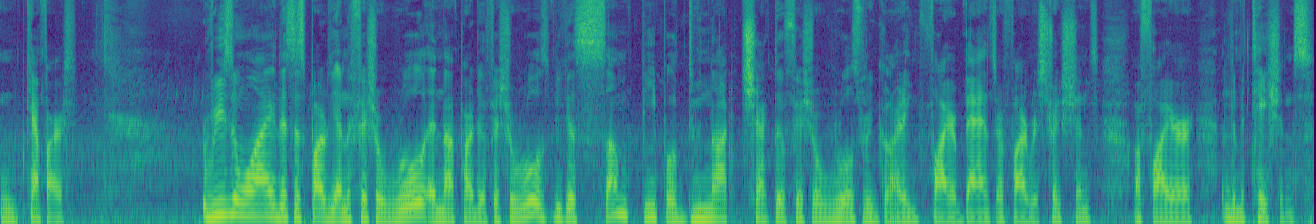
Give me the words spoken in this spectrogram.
mm, campfires. Reason why this is part of the unofficial rule and not part of the official rules because some people do not check the official rules regarding fire bans or fire restrictions or fire limitations.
